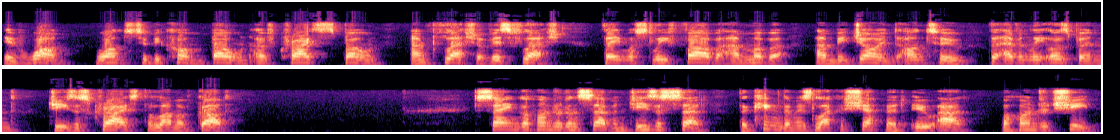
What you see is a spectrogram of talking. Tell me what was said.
If one wants to become bone of Christ's bone and flesh of his flesh, they must leave father and mother and be joined unto the heavenly husband, Jesus Christ, the Lamb of God. Saying 107, Jesus said, The kingdom is like a shepherd who had a hundred sheep.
